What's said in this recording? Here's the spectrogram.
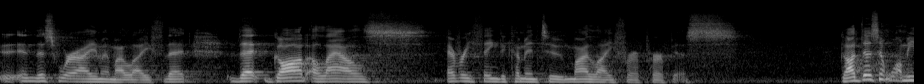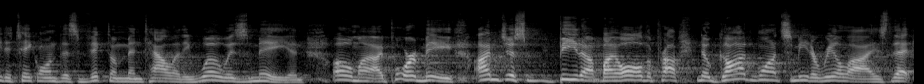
in this where I am in my life, that, that God allows everything to come into my life for a purpose. God doesn't want me to take on this victim mentality. Woe is me, and oh my, poor me. I'm just beat up by all the problems. No, God wants me to realize that,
